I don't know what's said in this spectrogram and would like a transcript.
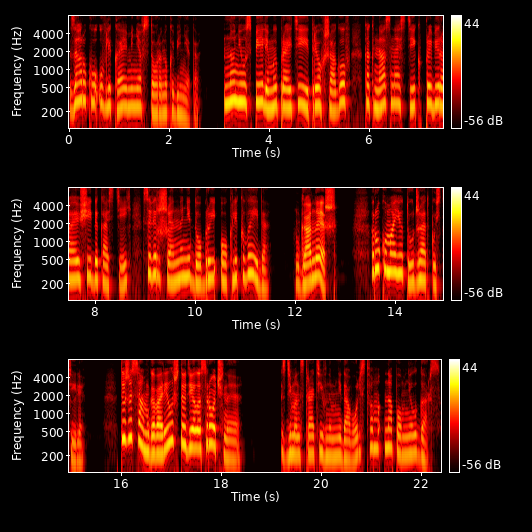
за руку увлекая меня в сторону кабинета. Но не успели мы пройти и трех шагов, как нас настиг пробирающий до костей совершенно недобрый оклик Вейда. «Ганеш!» Руку мою тут же отпустили. «Ты же сам говорил, что дело срочное!» С демонстративным недовольством напомнил Гарс.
